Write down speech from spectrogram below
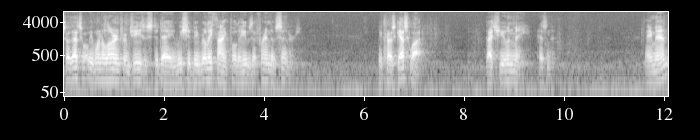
So that's what we want to learn from Jesus today. And we should be really thankful that he was a friend of sinners. Because guess what? That's you and me, isn't it? Amen?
